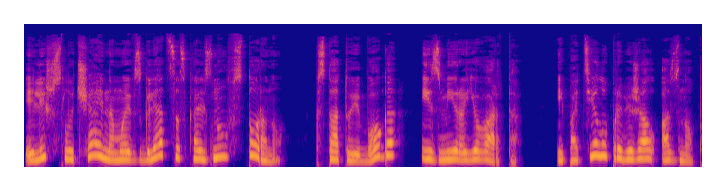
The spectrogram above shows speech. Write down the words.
и лишь случайно мой взгляд соскользнул в сторону, к статуе бога из мира Йоварта, и по телу пробежал озноб.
